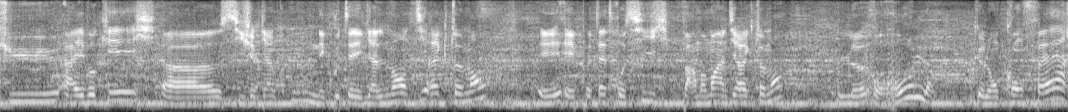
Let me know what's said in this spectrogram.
tu as évoqué, euh, si j'ai bien écouté également, directement et, peut-être aussi par moments indirectement, le rôle que l'on confère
